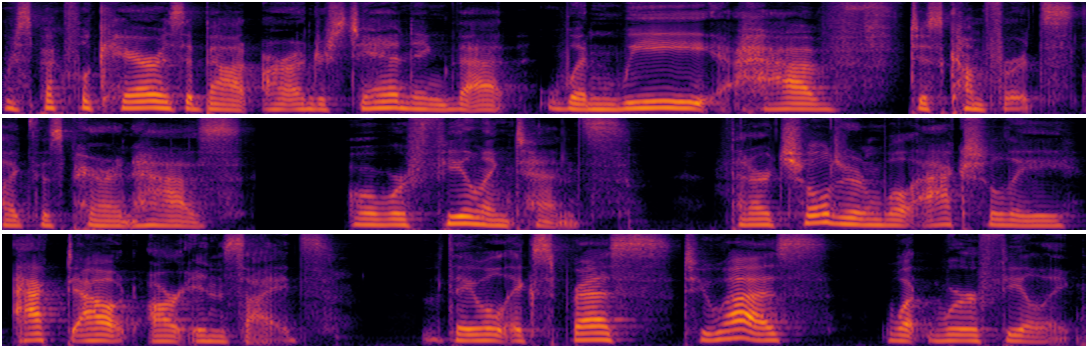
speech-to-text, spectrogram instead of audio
Respectful care is about our understanding that when we have discomforts like this parent has, or we're feeling tense, that our children will actually act out our insides. They will express to us what we're feeling.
